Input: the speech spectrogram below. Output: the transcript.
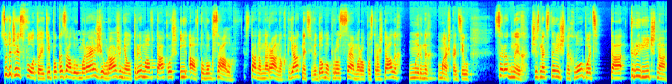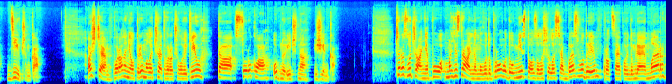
Судячи із фото, які показали у мережі, ураження отримав також і автовокзал. Станом на ранок п'ятниці відомо про семеро постраждалих мирних мешканців. Серед них 16-річний хлопець та трирічна дівчинка. А ще поранення отримали четверо чоловіків та 41-річна жінка. Через влучання по магістральному водопроводу місто залишилося без води. Про це повідомляє мер.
